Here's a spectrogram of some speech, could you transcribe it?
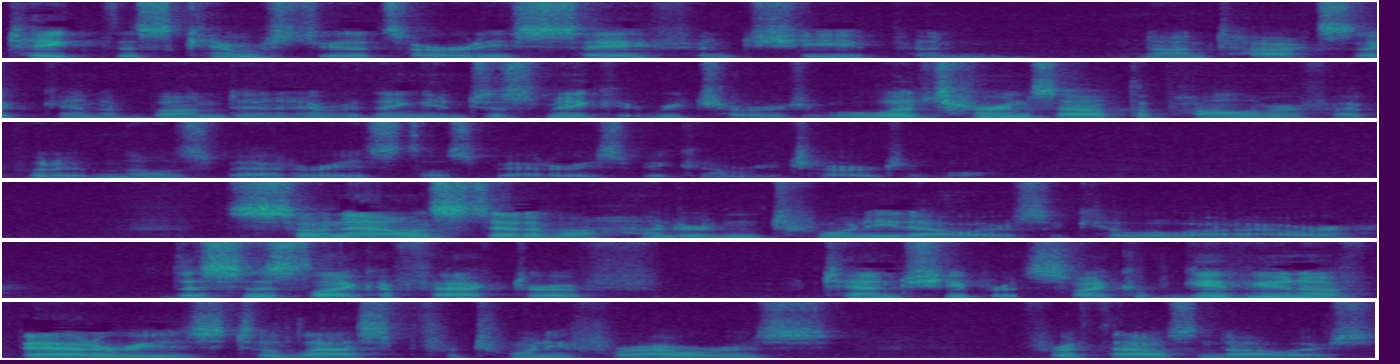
take this chemistry that's already safe and cheap and non-toxic and abundant and everything and just make it rechargeable. Well, it turns out the polymer, if I put it in those batteries, those batteries become rechargeable. So now instead of $120 a kilowatt hour, this is like a factor of 10 cheaper. So I could give you enough batteries to last for 24 hours for $1,000.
